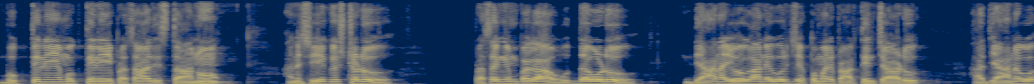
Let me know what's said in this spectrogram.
భుక్తిని ముక్తిని ప్రసాదిస్తాను అని శ్రీకృష్ణుడు ప్రసంగింపగా ఉద్ధవుడు ధ్యాన యోగాన్ని గురించి చెప్పమని ప్రార్థించాడు. ఆ ధ్యాన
